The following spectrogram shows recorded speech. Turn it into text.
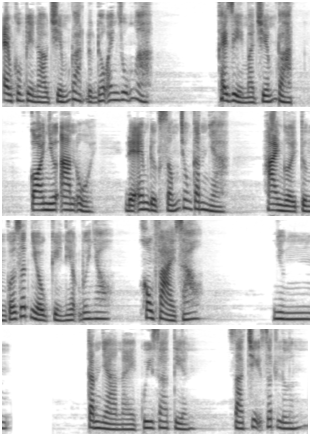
Em không thể nào chiếm đoạt được đâu anh Dũng à. Cái gì mà chiếm đoạt? Coi như an ủi để em được sống trong căn nhà. Hai người từng có rất nhiều kỷ niệm với nhau. Không phải sao? Nhưng căn nhà này quy ra tiền, giá trị rất lớn.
